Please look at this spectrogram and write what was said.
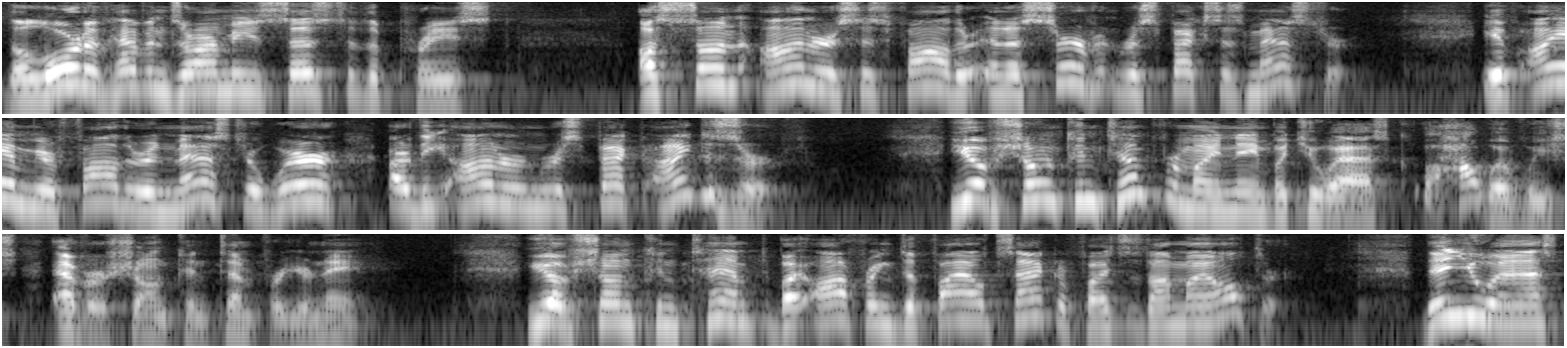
The Lord of heaven's armies says to the priest, A son honors his father, and a servant respects his master. If I am your father and master, where are the honor and respect I deserve? You have shown contempt for my name, but you ask, well, how have we ever shown contempt for your name? You have shown contempt by offering defiled sacrifices on my altar. Then you ask,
